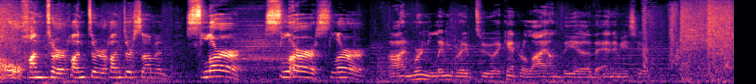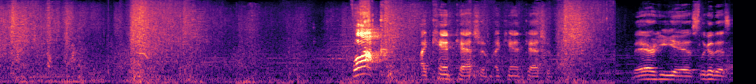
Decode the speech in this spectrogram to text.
oh Hunter, Hunter, Hunter summon. Slur, slur, slur. Ah, and we're in Limgrave too. I can't rely on the uh, the enemies here. Fuck! I can't catch him. I can't catch him. There he is. Look at this.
